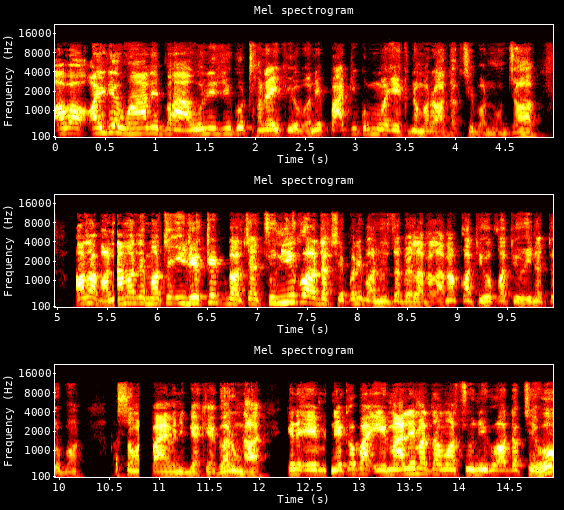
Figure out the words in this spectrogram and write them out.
अब अहिले उहाँले ओलीजीको ठनाइ के हो भने पार्टीको म एक नम्बर अध्यक्ष भन्नुहुन्छ। अझ भन्दा मात्रै म चाहिँ इलेक्टेड चाहिँ चुनिएको अध्यक्ष पनि भन्नुहुन्छ बेला बेलामा। कति हो कति होइन त्यो म समय पाएँ भने व्याख्या गरौँला। किन ए नेकपा एमालेमा त उहाँ चुनिएको अध्यक्ष हो।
